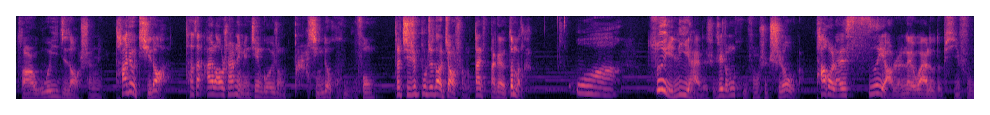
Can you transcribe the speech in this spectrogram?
从而危及到生命。他就提到啊，他在哀牢山里面见过一种大型的虎蜂，他其实不知道叫什么，但是大概有这么大。哇！最厉害的是这种虎蜂是吃肉的，它会来撕咬人类外露的皮肤。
